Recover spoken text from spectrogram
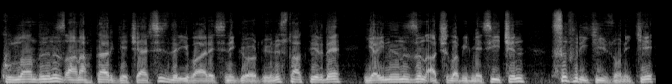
kullandığınız anahtar geçersizdir ibaresini gördüğünüz takdirde yayınınızın açılabilmesi için 0212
